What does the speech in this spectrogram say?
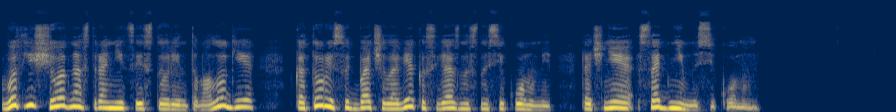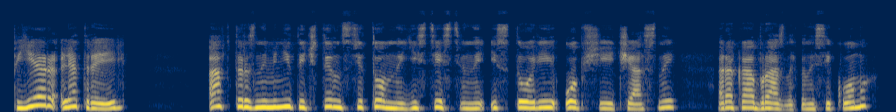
Вот еще одна страница истории энтомологии, в которой судьба человека связана с насекомыми, точнее, с одним насекомым. Пьер Лятрейль, автор знаменитой 14-томной естественной истории общей и частной ракообразных и насекомых,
